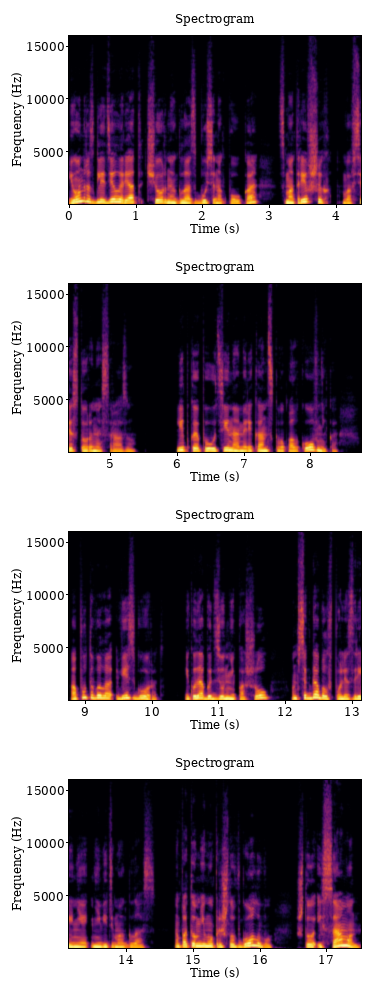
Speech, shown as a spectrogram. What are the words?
и он разглядел ряд черных глаз бусинок паука, смотревших во все стороны сразу. Липкая паутина американского полковника опутывала весь город, и куда бы Дзюн ни пошел, он всегда был в поле зрения невидимых глаз. Но потом ему пришло в голову, что и сам он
